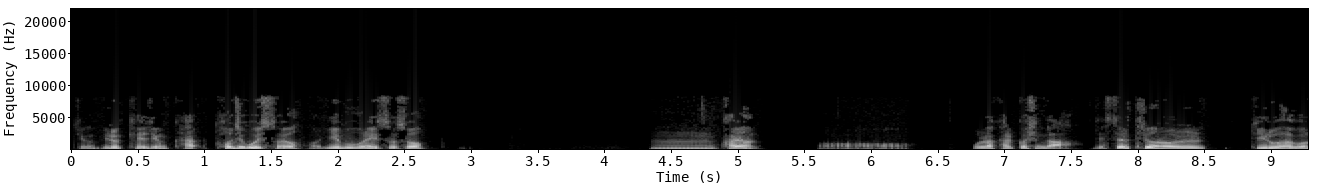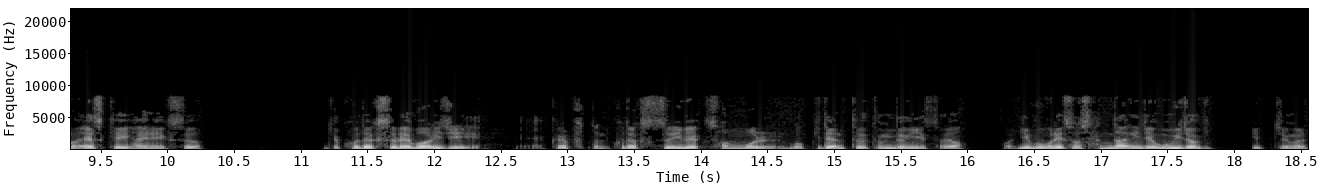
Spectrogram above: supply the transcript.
지금 이렇게 지금 가- 터지고 있어요. 어, 이 부분에 있어서, 음, 과연, 어, 올라갈 것인가. 이제 셀트리온을 뒤로 하고는 SK 하이닉스, 이제 코덱스 레버리지, 예, 크래프톤, 코덱스 200 선물, 뭐 비덴트 등등이 있어요. 어, 이 부분에서 상당히 이제 우위적 입- 입증을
